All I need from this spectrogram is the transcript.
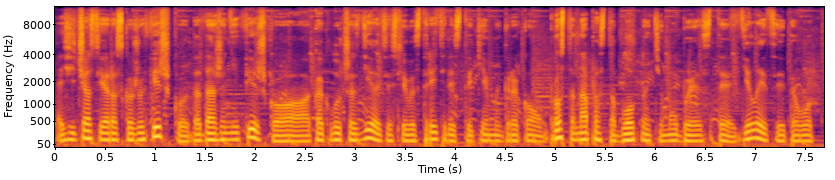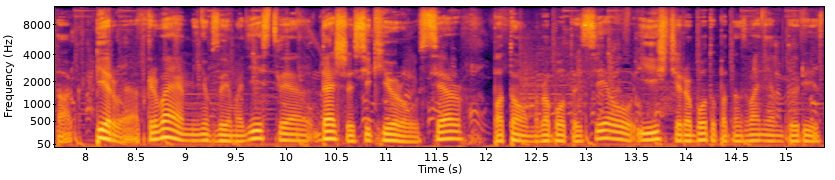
А сейчас я расскажу фишку, да даже не фишку, а как лучше сделать, если вы встретились с таким игроком. Просто-напросто блокнуть ему BST. Делается это вот так. Первое. Открываем меню взаимодействия. Дальше Secure Serve. Потом работа SEO и ищите работу под названием турист.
